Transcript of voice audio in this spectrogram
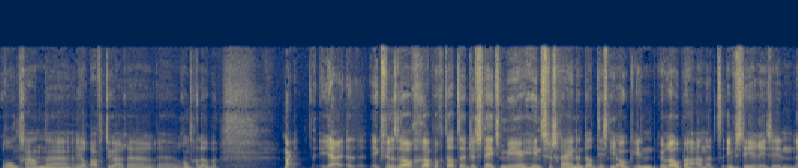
rondgaan, uh, ja, op avontuur uh, rond gaan lopen. Maar ja, ik vind het wel grappig dat er dus steeds meer hints verschijnen dat Disney ook in Europa aan het investeren is in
